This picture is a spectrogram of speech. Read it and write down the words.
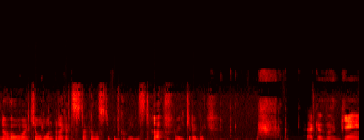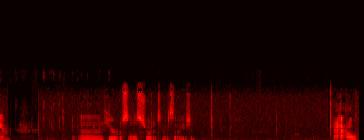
No, I killed one, but I got stuck on the stupid green stuff. Are you kidding me? Heck is this game? Uh, Hero Souls showed it to me, so you should. Ow.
